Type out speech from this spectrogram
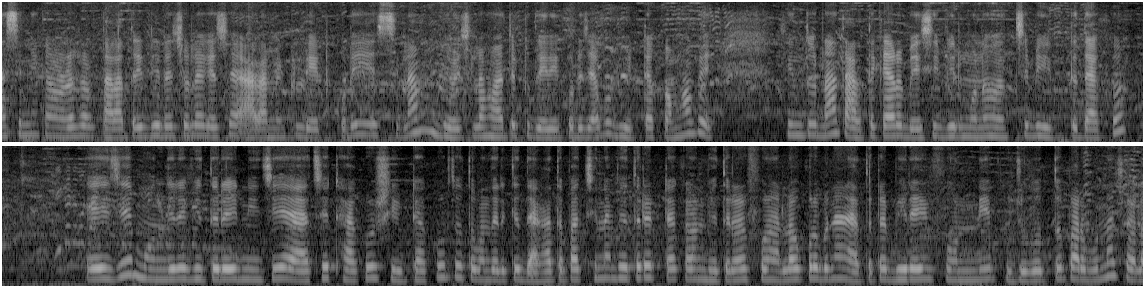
আসেনি, কারণ ওরা সব তাড়াতাড়ি ঢেলে চলে গেছে। আর আমি একটু লেট করেই এসেছিলাম। ভেবেছিলাম হয়তো একটু দেরি করে যাব, ভিড়টা কম হবে। কিন্তু না, তার থেকে আরও বেশি ভিড় মনে হচ্ছে, ভিড়টা দেখো। এই যে মন্দিরের ভিতরে নিচে আছে ঠাকুর, শিব ঠাকুর, তো তোমাদেরকে দেখাতে পাচ্ছি না ভেতরেরটা, কারণ ভেতরে আর ফোন অ্যালাউ করবে না এতটা ভিড়ে আমি ফোন নিয়ে পুজো করতে পারব না। চলো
